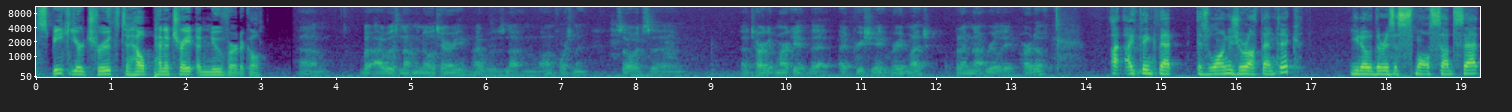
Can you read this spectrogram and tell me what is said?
Speak your truth to help penetrate a new vertical um, but I was not in the military. I was not in law enforcement. So it's a, a target market that I appreciate very much, but I'm not really a part of. I, I think that as long as you're authentic, you know, there is a small subset.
